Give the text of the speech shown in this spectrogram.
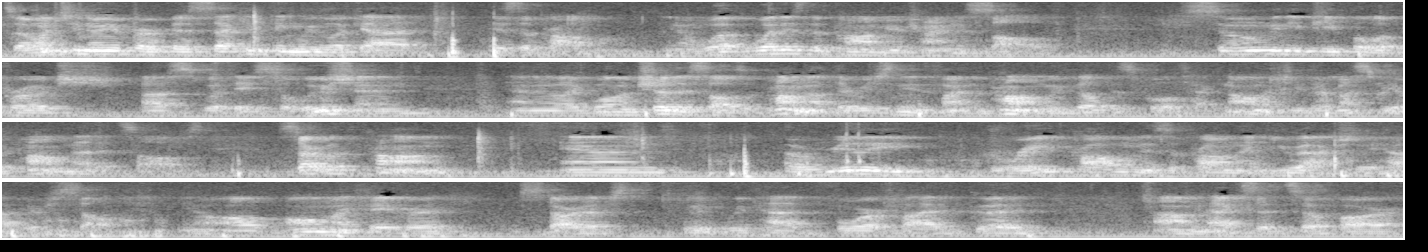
So once you know your purpose, second thing we look at is the problem. You know, what, what is the problem you're trying to solve? So many people approach us with a solution And they're like, well, I'm sure this solves a problem out there. We just need to find the problem. We built this cool technology. There must be a problem that it solves. Start with the problem. And a really great problem is the problem that you actually have yourself. You know, all, all my favorite startups, we, we've had four or five good um, exits so far.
